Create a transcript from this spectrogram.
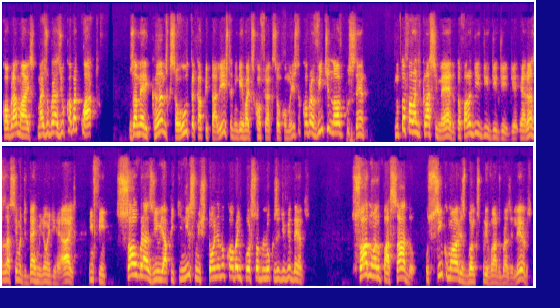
cobrar mais. Mas o Brasil cobra 4%. Os americanos, que são ultracapitalistas, ninguém vai desconfiar que são comunistas, cobram 29%. Não estou falando de classe média, estou falando de, de, de, de, heranças acima de 10 milhões de reais. Enfim, só o Brasil e a pequeníssima Estônia não cobram imposto sobre lucros e dividendos. Só no ano passado, os cinco maiores bancos privados brasileiros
